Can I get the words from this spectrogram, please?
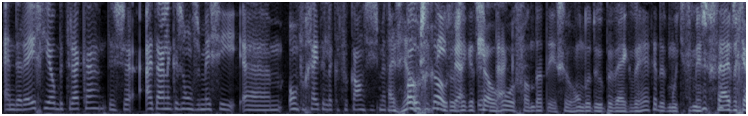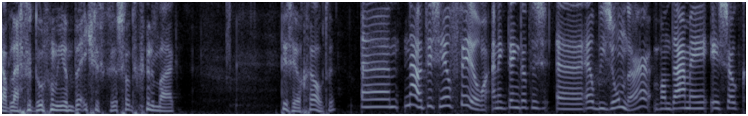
en de regio betrekken. Dus uiteindelijk is onze missie um, onvergetelijke vakanties met Hij is een heel positieve groot, als ik het impact. zo hoor van dat is 100 uur per week werken. Dat moet je tenminste 50 jaar blijven doen om hier een beetje succes van te kunnen maken. Het is heel groot, hè? Um, nou, het is heel veel. En ik denk dat is uh, heel bijzonder. Want daarmee is ook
